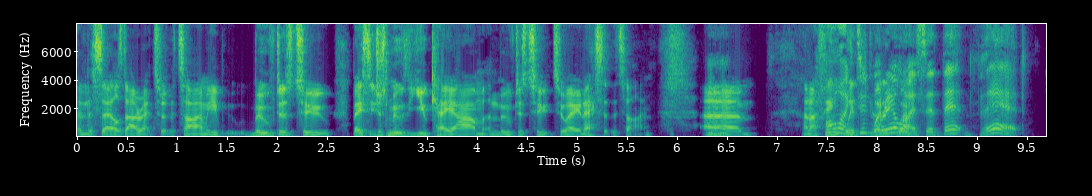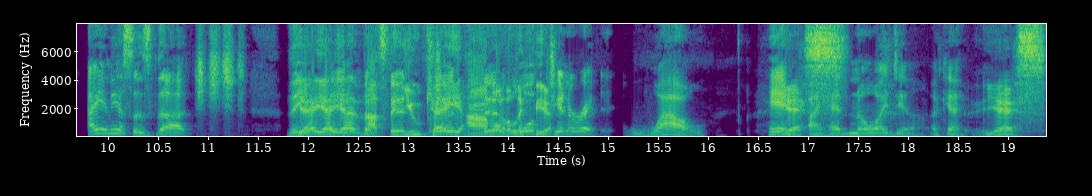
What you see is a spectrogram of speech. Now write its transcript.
And the sales director at the time, he moved us to basically just moved the UK arm and moved us to to ANS at the time. Mm-hmm. Um, and I think oh, with, I didn't realize that that that ANS is the. The, yeah, yeah, the, yeah. The That's third, the UK third, arm third of Alithya. Genera- wow. Heck, yes, I had no idea. Okay. Yes.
